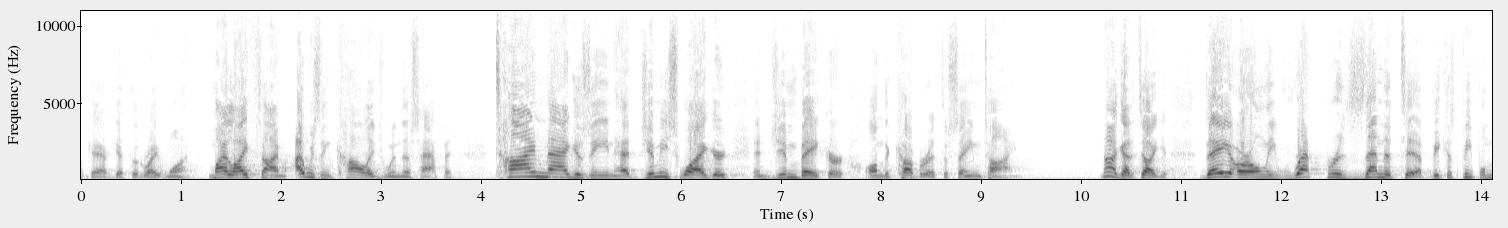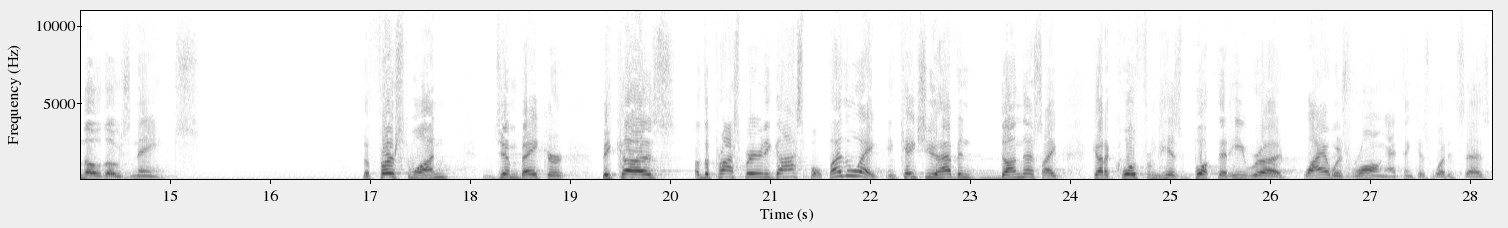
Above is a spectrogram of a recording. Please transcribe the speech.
okay, I'll get the right one. My lifetime, I was in college when this happened. Time magazine had Jimmy Swaggart and Jim Bakker on the cover at the same time. Now, I got to tell you, they are only representative because people know those names. The first one, Jim Bakker, because of the prosperity gospel. By the way, in case you haven't done this, I got a quote from his book that he read. Why I Was Wrong, I think is what it says.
